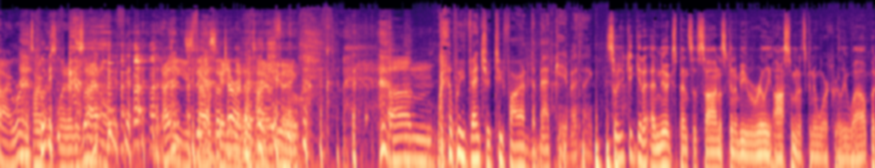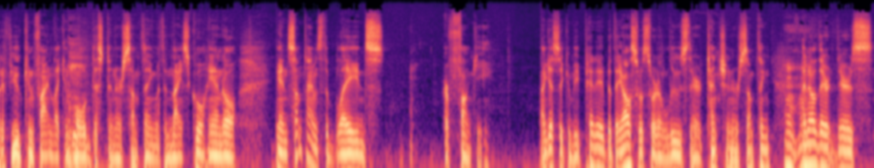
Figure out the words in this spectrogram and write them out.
All right, we're going to talk about this later because I don't. I think you're fabricating that entire thing. Um, we ventured too far out of the bat cave, I think. so you could get a, a new expensive saw and it's going to be really awesome and it's going to work really well. But if you can find like an old Disston or something with a nice cool handle, and sometimes the blades are funky. I guess they could be pitted, but they also sort of lose their tension or something. Mm-hmm. I know there there's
